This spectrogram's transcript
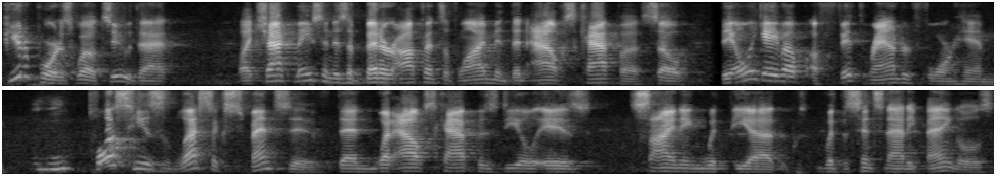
Peter Port as well too, that like Shaq Mason is a better offensive lineman than Alex Cappa. So they only gave up a fifth rounder for him. Mm-hmm. Plus, he's less expensive than what Alex Cappa's deal is signing with the uh, with the Cincinnati Bengals.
